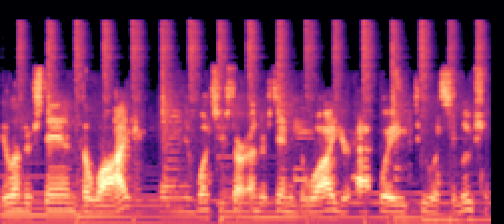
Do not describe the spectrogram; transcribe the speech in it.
You'll understand the why. And once you start understanding the why, you're halfway to a solution.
